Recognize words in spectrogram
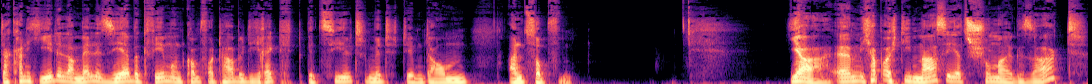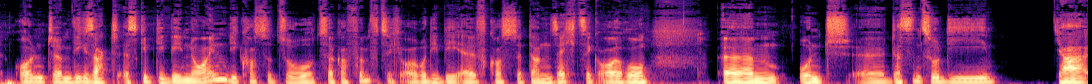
da kann ich jede Lamelle sehr bequem und komfortabel direkt gezielt mit dem Daumen anzupfen. Ja, ähm, ich habe euch die Maße jetzt schon mal gesagt. Und ähm, wie gesagt, es gibt die B9, die kostet so circa 50 Euro. Die B11 kostet dann 60 Euro. Ähm, und äh, das sind so die, ja,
